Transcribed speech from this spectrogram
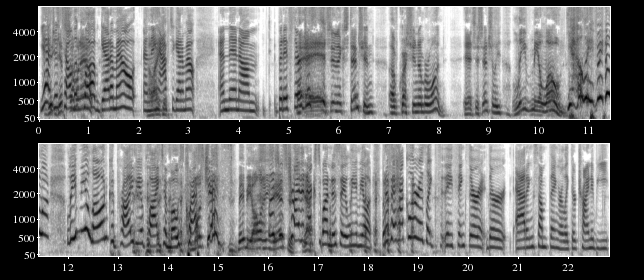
Yeah, Get- just get tell the club, out. get them out, and I they like have it. to get them out. And then, um, but if they're Uh, just it's an extension of question number one. It's essentially leave me alone. yeah, leave me alone. Leave me alone could probably be applied to most questions. Maybe all of these Let's answers. just try the Yeah. next one to say leave me alone. But if a heckler is like they think they're they're adding something or like they're trying to be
